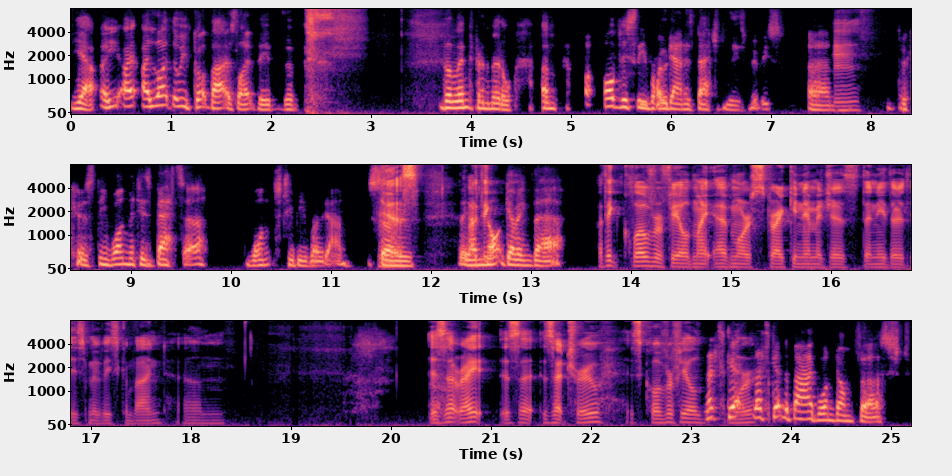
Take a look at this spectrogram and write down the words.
yeah, I, I, I like that we've got that as like the the the linchpin in the middle. Um, obviously Rodan is better than these movies. Um, Mm, because the one that is better wants to be Rodan. So yes, they are think- not going there. I think Cloverfield might have more striking images than either of these movies combined. Um, is that right? Is that is that true? Is Cloverfield Let's get more? let's get the bad one done first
